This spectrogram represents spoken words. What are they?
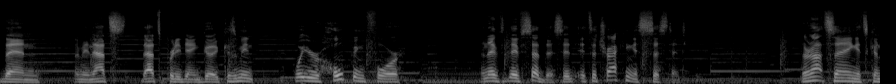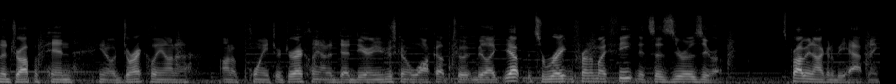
then I mean that's that's pretty dang good. Because I mean, what you're hoping for, and they've they've said this, it, it's a tracking assistant. They're not saying it's going to drop a pin, you know, directly on a on a point or directly on a dead deer, and you're just going to walk up to it and be like, "Yep, it's right in front of my feet, and it says zero zero." It's probably not going to be happening.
